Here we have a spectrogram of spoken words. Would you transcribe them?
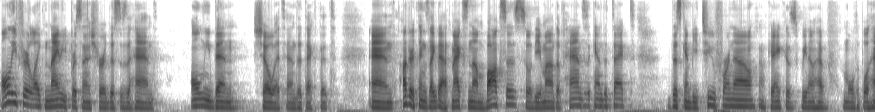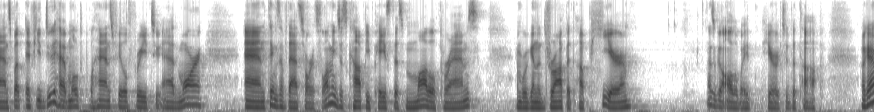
only if you're like 90% sure this is a hand only then show it and detect it and other things like that max num boxes so the amount of hands it can detect this can be two for now, okay, because we don't have multiple hands. But if you do have multiple hands, feel free to add more and things of that sort. So let me just copy paste this model params and we're gonna drop it up here. Let's go all the way here to the top. Okay,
